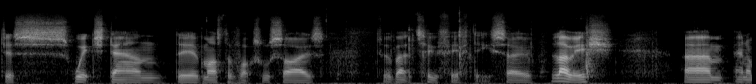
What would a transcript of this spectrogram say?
just switch down the master voxel size to about 250 so lowish um, and I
